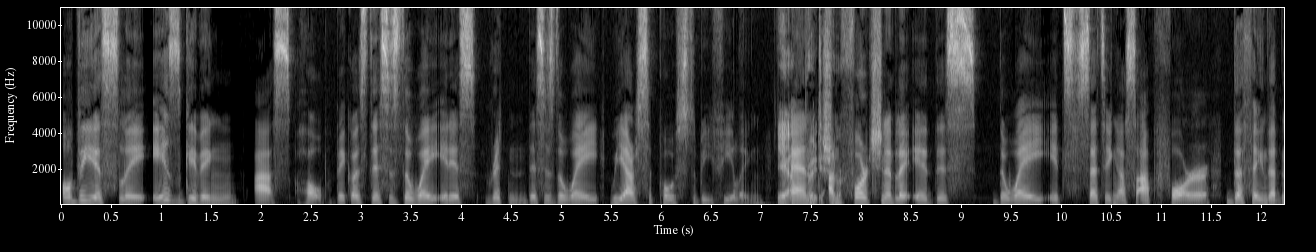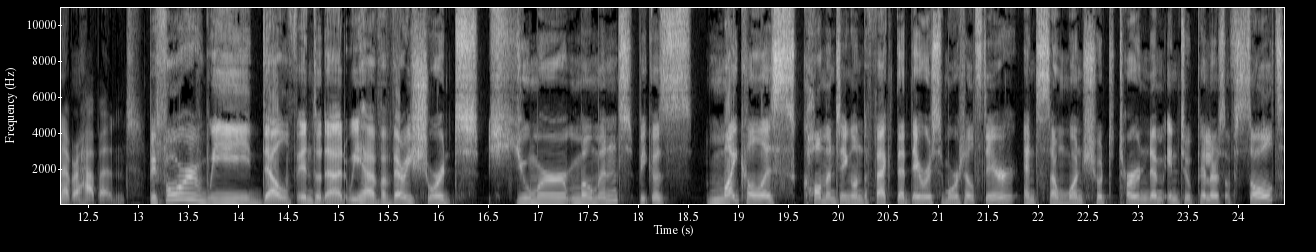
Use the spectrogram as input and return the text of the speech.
obviously is giving us hope because this is the way it is written. This is the way we are supposed to be feeling. Yeah, and pretty sure. unfortunately, it is the way it's setting us up for the thing that never happened. Before we delve into that, we have a very short humor moment because Michael is commenting on the fact that there is mortals there and someone should turn them into pillars of salt,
